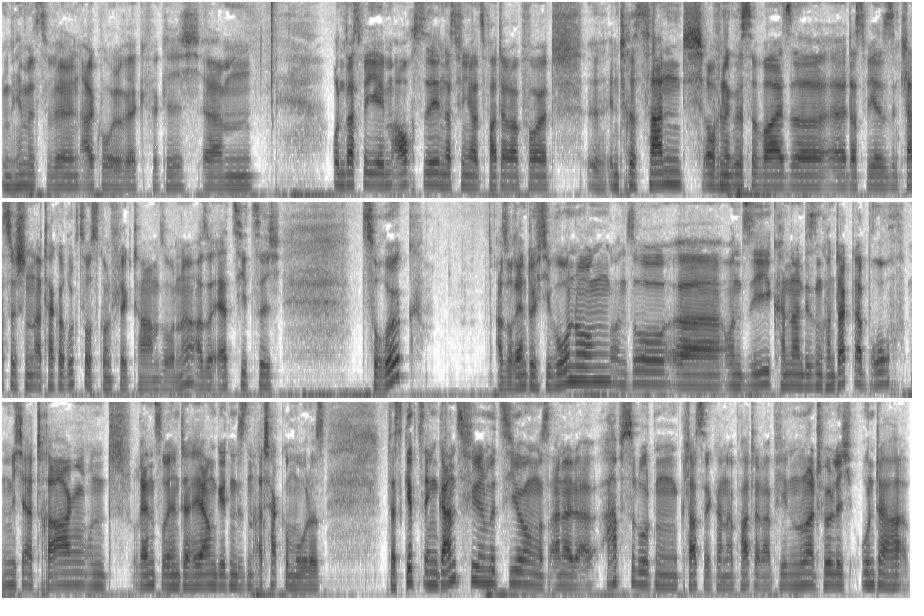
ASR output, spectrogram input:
im Himmels Willen Alkohol weg, wirklich. Ähm, und was wir eben auch sehen, das finde ich als Paartherapeut äh, interessant auf eine gewisse Weise, äh, dass wir diesen klassischen Attacke-Rückzugskonflikt haben, so, ne? Also er zieht sich zurück, also rennt durch die Wohnung und so, äh, und sie kann dann diesen Kontaktabbruch nicht ertragen und rennt so hinterher und geht in diesen Attacke-Modus. Das gibt's in ganz vielen Beziehungen, ist einer der absoluten Klassiker in der Paartherapie, nur natürlich unter,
